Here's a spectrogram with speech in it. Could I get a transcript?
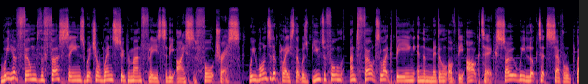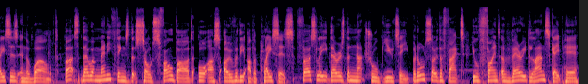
We have filmed the first scenes which are when Superman flees to the ice fortress. We wanted a place that was beautiful and felt like being in the middle of the Arctic, so we looked at several places in the world. But there were many things that sold Svalbard for us over the other places. Firstly, there is the natural beauty, but also the fact you'll find a varied landscape here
